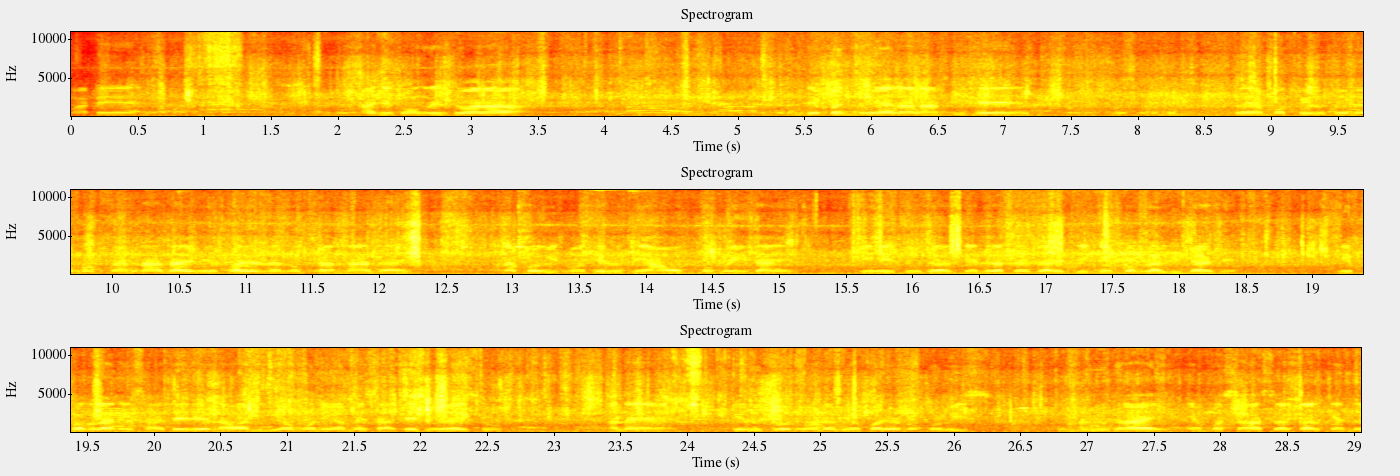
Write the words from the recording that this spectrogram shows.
માટે આજે કોંગ્રેસ દ્વારા જે બંધુ એલાન આપ્યું છે, તો એમાં ખેડૂતોને નુકસાન ના થાય, વેપારીઓને નુકસાન ના થાય, અને ભવિષ્યમાં ખેડૂતની આવક બમણી થાય. એ હેતુસર કેન્દ્ર સરકારે જે કંઈ પગલાં લીધા છે, એ પગલાંની સાથે જે નવા નિયમોની અમે સાથે જોડાઈશું. અને ખેડૂતોનું અને વેપારીઓનું ભવિષ્ય ઊંડું થાય, એમાં સાથ સહકાર કેન્દ્ર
